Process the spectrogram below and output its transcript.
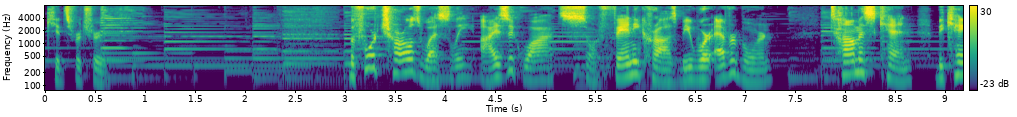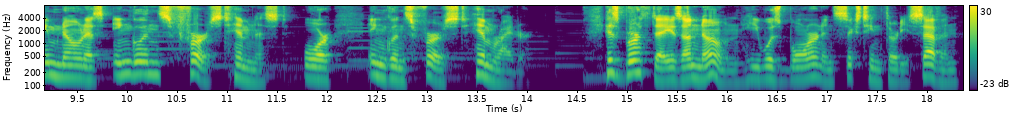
Kids for Truth. Before Charles Wesley, Isaac Watts, or Fanny Crosby were ever born, Thomas Ken became known as England's first hymnist, or England's first hymn writer. His birthday is unknown. He was born in 1637.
